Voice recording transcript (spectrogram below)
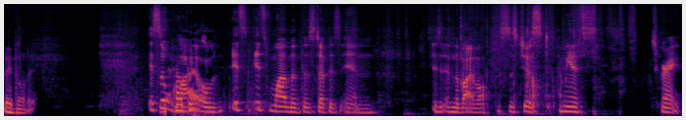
they build it. It's so wild. It's it's wild that this stuff is in is in the Bible. This is just. I mean, it's it's great.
